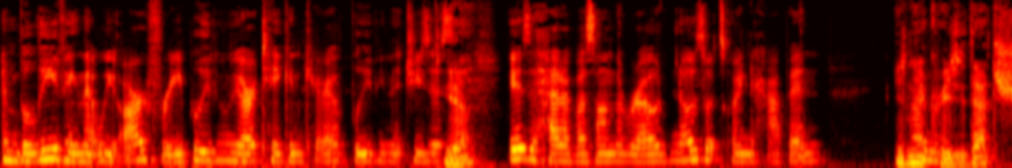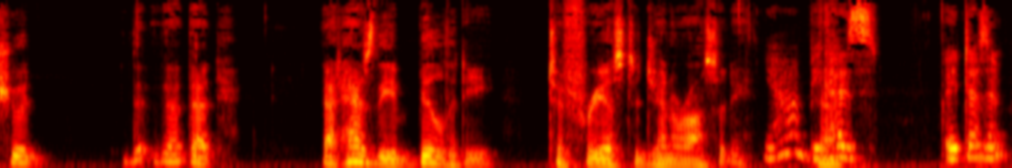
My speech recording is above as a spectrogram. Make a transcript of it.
and believing that we are free, believing we are taken care of, believing that Jesus Yes. is ahead of us on the road, knows what's going to happen. Isn't that crazy? That should th- that that that has the ability to free us to generosity. Yeah, because it doesn't,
